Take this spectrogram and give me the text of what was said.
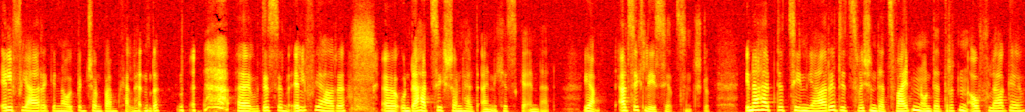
Elf Jahre, genau, ich bin schon beim Kalender. Äh, das sind elf Jahre äh, und da hat sich schon halt einiges geändert. Ja, also ich lese jetzt ein Stück. Innerhalb der zehn Jahre, die zwischen der zweiten und der dritten Auflage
